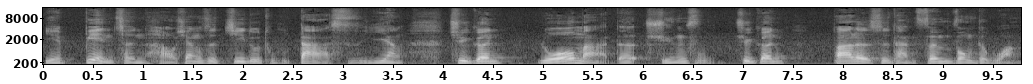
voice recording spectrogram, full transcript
也变成好像是基督徒大使一样，去跟罗马的巡抚，去跟巴勒斯坦分封的王。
